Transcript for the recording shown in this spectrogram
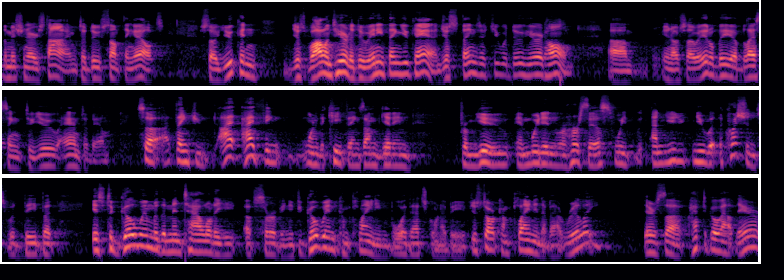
the missionaries' time to do something else. So you can just volunteer to do anything you can, just things that you would do here at home. Um, you know, so it'll be a blessing to you and to them. So I think you. I, I think one of the key things I'm getting from you, and we didn't rehearse this, we, and you knew what the questions would be, but is to go in with a mentality of serving. If you go in complaining, boy, that's going to be. If you start complaining about, really? There's, uh, I have to go out there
